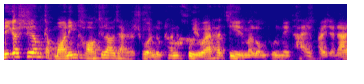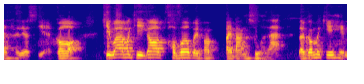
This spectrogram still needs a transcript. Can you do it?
นี่ก็เชื่อมกับ Morning Talk ที่เราอยากจะชวนทุกท่านคุยว่าถ้าจีนมาลงทุนในไทยใครจะได้ใครจะเสีย ก็คิดว่าเมื่อกี้ก็ cover ไปไปบางส่วนแล้วแล้วก็เมื่อกี้เห็น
